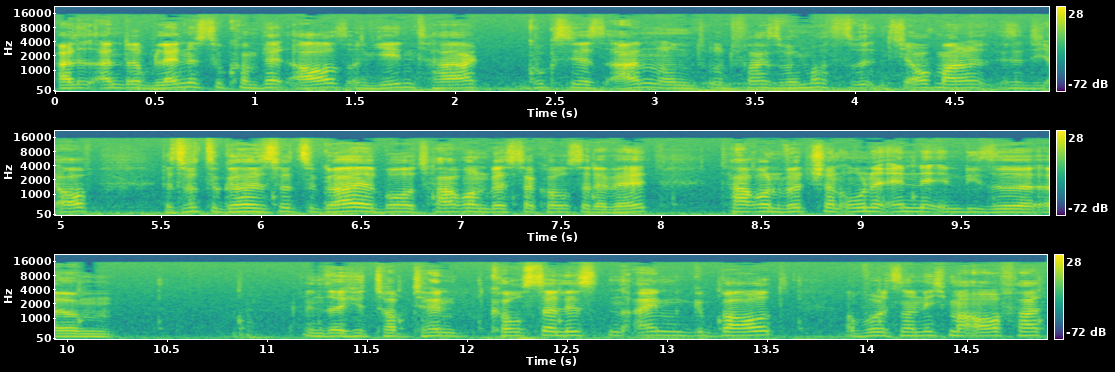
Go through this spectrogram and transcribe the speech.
Alles andere blendest du komplett aus und jeden Tag guckst du dir das an und, und fragst, warum machst du das nicht auf, mach das nicht auf? Das wird so geil, das wird so geil. Boah, Taron, bester Coaster der Welt. Taron wird schon ohne Ende in diese, ähm, in solche Top 10 Coasterlisten eingebaut, obwohl es noch nicht mal auf hat.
